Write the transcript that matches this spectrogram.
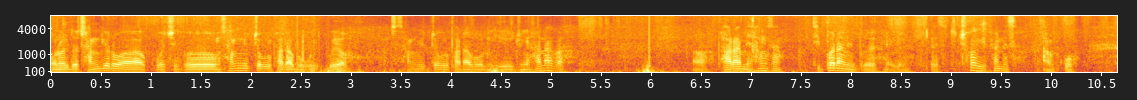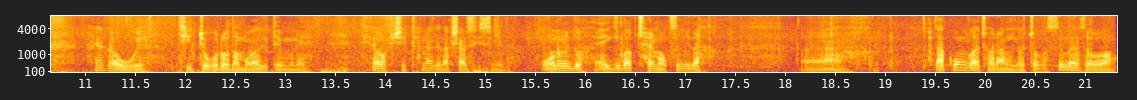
오늘도 장교로 와갖고 지금 상류 쪽을 바라보고 있고요. 상류 쪽을 바라보는 이유 중에 하나가 어, 바람이 항상 뒷바람이 불어요. 여기는 그래서 투척하기 편해서 안고 해가 오후에 뒤쪽으로 넘어가기 때문에 해 없이 편하게 낚시할 수 있습니다. 오늘도 애기밥 잘 먹습니다. 아, 딱공과 저랑 이것저것 쓰면서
